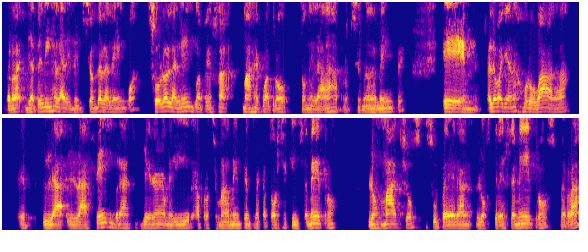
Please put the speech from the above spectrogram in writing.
¿verdad? Ya te dije la dimensión de la lengua. Solo la lengua pesa más de 4 toneladas aproximadamente. Eh, la ballena jorobada eh, las hembras llegan a medir aproximadamente entre 14 y 15 metros, los machos superan los 13 metros, ¿verdad?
